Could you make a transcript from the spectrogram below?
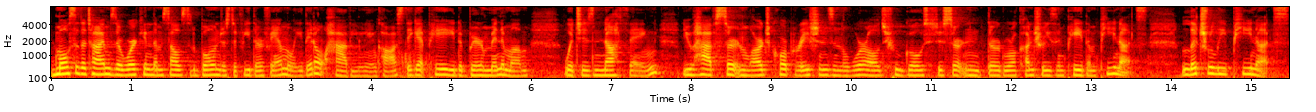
most of the times they're working themselves to the bone just to feed their family. They don't have union costs. They get paid a bare minimum, which is nothing. You have certain large corporations in the world who goes to certain third world countries and pay them peanuts, literally peanuts.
